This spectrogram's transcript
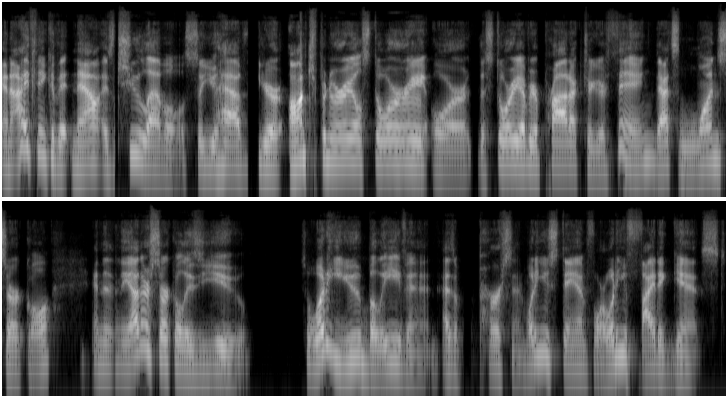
And I think of it now as two levels. So you have your entrepreneurial story or the story of your product or your thing. That's one circle. And then the other circle is you. So what do you believe in as a person? What do you stand for? What do you fight against?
